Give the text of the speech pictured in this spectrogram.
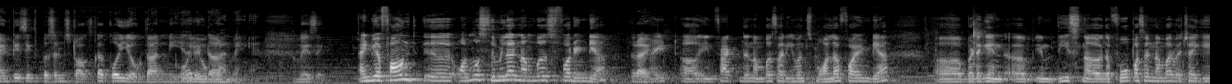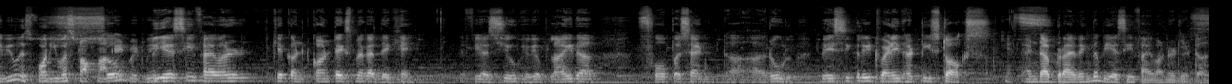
96 परसेंट stocks का कोई योगदान नहीं है कोई return योगदान में. नहीं है. Amazing. And we have found uh, almost similar numbers for India. Right. Uh, in fact, the numbers are even smaller for India. Uh, but again, uh, in these uh, the four percent number which I gave you is for U.S. stock So market between BSE 500 के context में अगर देखें, if we assume if we apply the 4% uh, uh, rule, basically 20 30 stocks yes. end up driving the BSE 500 yes. return.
